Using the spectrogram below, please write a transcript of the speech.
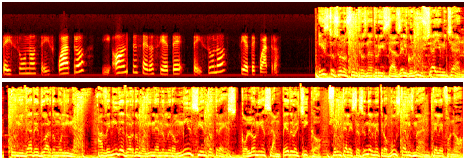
6164 y 1107-6174. Estos son los centros naturistas del Gurú Shayamichan, Unidad Eduardo Molina, Avenida Eduardo Molina número 1103, Colonia San Pedro el Chico, frente a la estación del Metro Bus Talismán, teléfono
